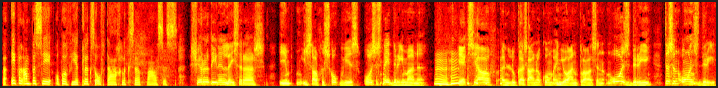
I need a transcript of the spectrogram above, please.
Uh, ek wil amper sê op 'n weeklikse of daaglikse basis. Sheridine en luisteraars, u sal geskok wees. Ons is net 3 manne. Mm -hmm. Ek self en Lukas Hanekom en Johan Klaas en ons 3, tussen ons 3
